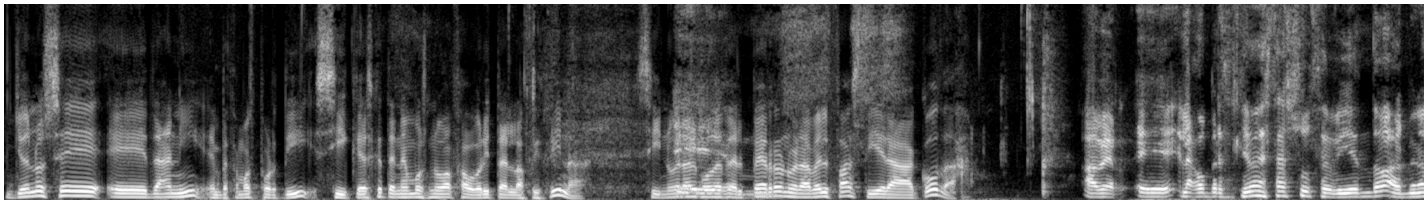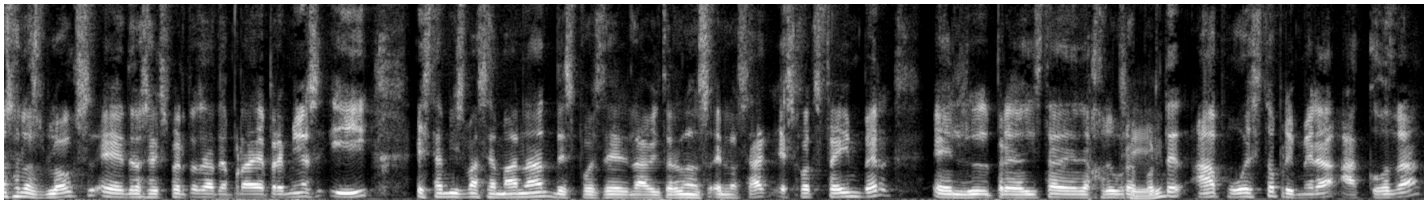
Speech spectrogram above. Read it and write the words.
Yo no sé, eh, Dani, empezamos por ti, si crees que tenemos nueva favorita en la oficina. Si no era el poder Eh, del perro, no era Belfast y era Coda. A ver, eh, la conversación está sucediendo, al menos en los blogs eh, de los expertos de la temporada de premios, y esta misma semana, después de la victoria en los, en los Scott Feinberg, el periodista de The Hollywood Sí. Reporter, ha puesto primera a Coda,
